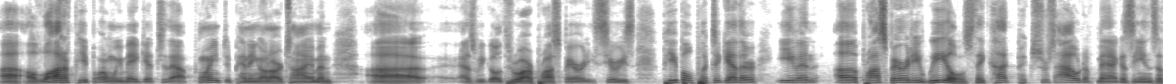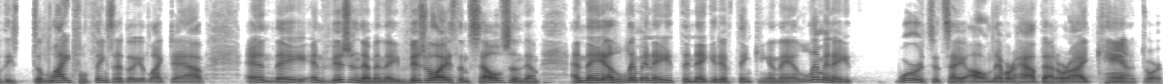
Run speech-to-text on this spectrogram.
uh, a lot of people, and we may get to that point depending on our time and uh, as we go through our prosperity series, people put together even uh, prosperity wheels. They cut pictures out of magazines of these delightful things that they'd like to have, and they envision them and they visualize themselves in them, and they eliminate the negative thinking and they eliminate words that say, I'll never have that, or I can't, or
